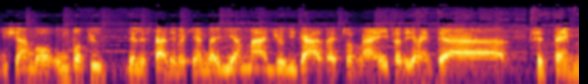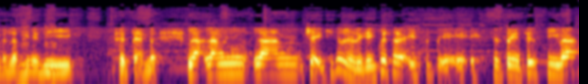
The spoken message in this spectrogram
diciamo un po' più dell'estate perché andai via a maggio di casa e tornai praticamente a settembre, la fine di settembre, la, la, la, cioè, dire che in questa es- esperienza estiva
